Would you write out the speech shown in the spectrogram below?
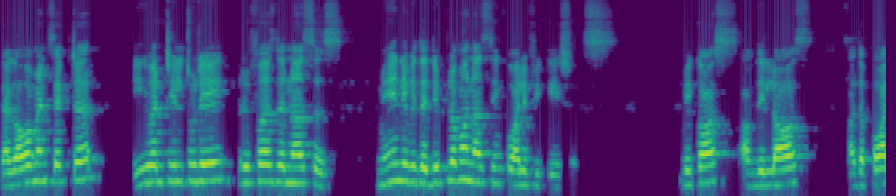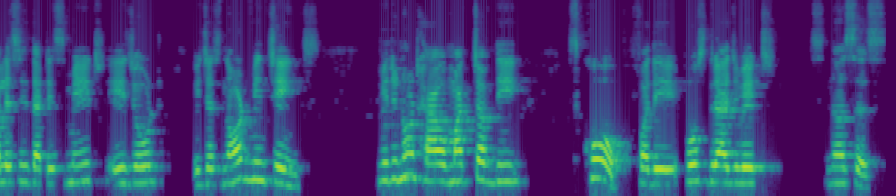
The government sector, even till today, prefers the nurses mainly with the diploma nursing qualifications because of the laws or the policy that is made age old, which has not been changed. We do not have much of the scope for the postgraduate nurses,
